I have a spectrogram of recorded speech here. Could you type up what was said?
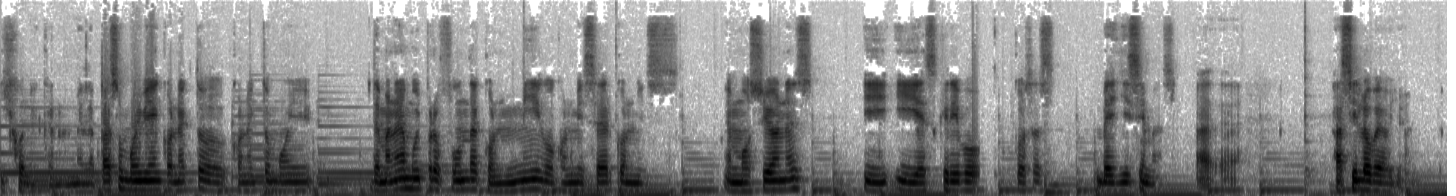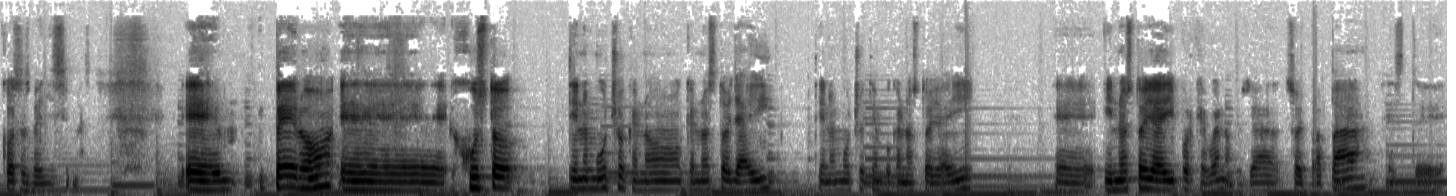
híjole, me la paso muy bien, conecto, conecto muy, de manera muy profunda conmigo, con mi ser, con mis emociones y, escribo cosas bellísimas. Así lo veo yo, cosas bellísimas. Eh, pero eh, justo tiene mucho que no, que no estoy ahí, tiene mucho tiempo que no estoy ahí. Eh, y no estoy ahí porque, bueno, pues ya soy papá, este,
